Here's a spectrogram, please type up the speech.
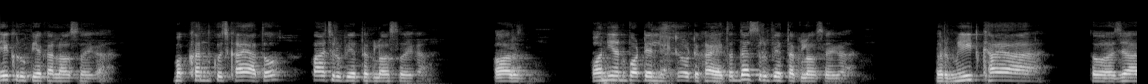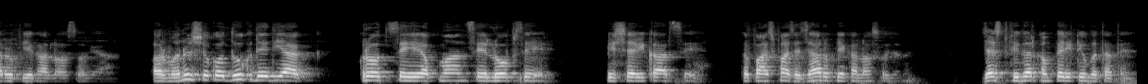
एक रुपये का लॉस होएगा। मक्खन कुछ खाया तो पाँच रुपये तक लॉस होएगा। और ऑनियन पोटेटो खाया तो दस रुपये तक लॉस होगा और मीट खाया तो हज़ार रुपये का लॉस हो गया। और मनुष्य को दुख दे दिया क्रोध से अपमान से लोभ से विषय विकार से तो पाँच पाँच हज़ार रुपये का लॉस हो जाता है। जस्ट फिगर कंपेरेटिव बताते हैं।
